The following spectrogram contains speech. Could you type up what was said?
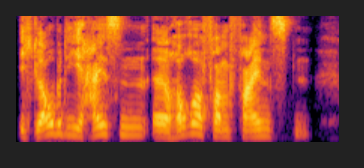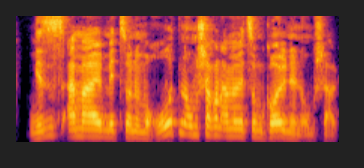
Ich glaube, die heißen äh, Horror vom Feinsten. Das ist einmal mit so einem roten Umschlag und einmal mit so einem goldenen Umschlag.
